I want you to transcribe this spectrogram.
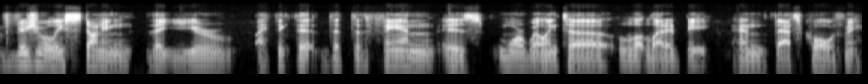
visually stunning that you're. I think that that the fan is more willing to l- let it be, and that's cool with me.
